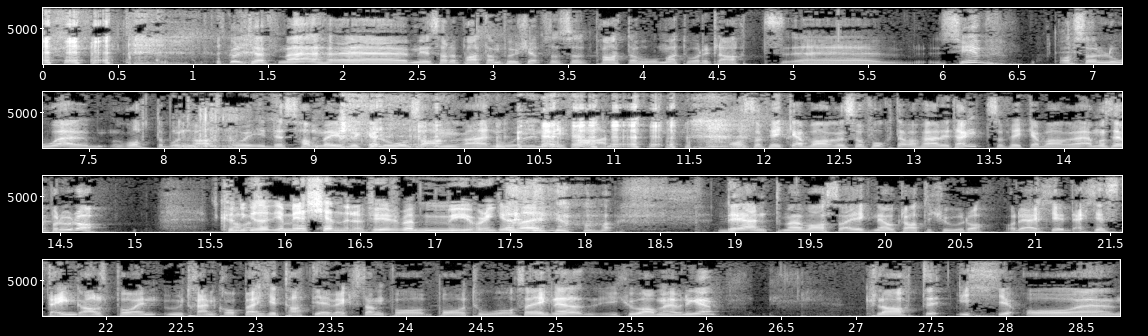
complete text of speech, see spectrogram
Skulle tøffe meg, Uh, vi hadde pratet om push-ups, og så pratet hun om at hun hadde klart eh, syv. Og så lo jeg rått og brutalt, og i det samme øyeblikket jeg lo, så angret jeg noe inni faen. Og så fikk jeg bare, så fort jeg var ferdig tenkt, så fikk jeg bare, jeg må se på du da. kunne ikke sagt, ja, men jeg kjenner en fyr som er mye flinkere enn deg. Det endte med var så jeg gikk ned og klarte 20 da. Og det er ikke, ikke steingalt på en utrent kropp. Jeg har ikke tatt i en vektstang på, på to år. Så jeg gikk ned 20 armhevninger. Klarte ikke å eh,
